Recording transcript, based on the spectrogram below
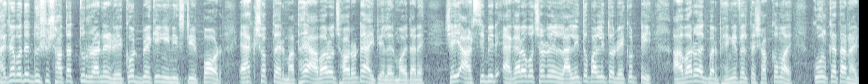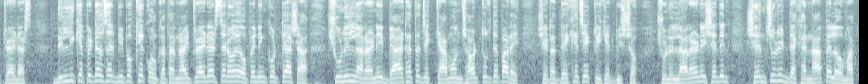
হায়দ্রাবাদের দুশো সাতাত্তর রানের রেকর্ড ব্রেকিং ইনিংসটির পর এক সপ্তাহের মাথায় আবারও ঝড় ওঠে আইপিএলের ময়দানে। সেই আরসিবির এগারো বছরের লালিত পালিত রেকর্ডটি আবারও একবার ভেঙে ফেলতে সক্ষম হয় কলকাতা নাইট রাইডার্স। দিল্লি ক্যাপিটালসের বিপক্ষে কলকাতা নাইট রাইডার্সের হয়ে ওপেনিং করতে আসা সুনীল নারায়ণী ব্যাট হাতে যে কেমন ঝড় তুলতে পারে, সেটা দেখেছে ক্রিকেট বিশ্ব। সুনীল নারায়ণী সেদিন সেঞ্চুরির দেখা না পেলেও মাত্র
